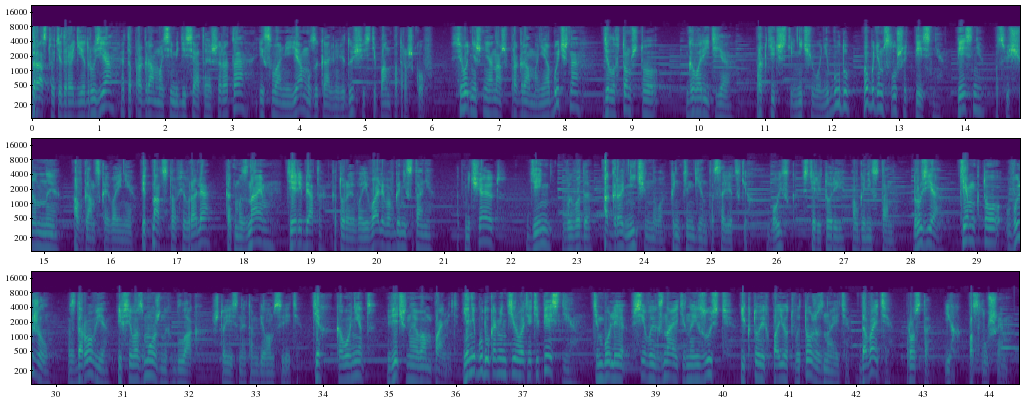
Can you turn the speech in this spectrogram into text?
Здравствуйте, дорогие друзья! Это программа «70-я широта» и с вами я, музыкальный ведущий Степан Потрошков. Сегодняшняя наша программа необычна. Дело в том, что говорить я практически ничего не буду. Мы будем слушать песни. Песни, посвященные афганской войне. 15 февраля, как мы знаем, те ребята, которые воевали в Афганистане, отмечают день вывода ограниченного контингента советских войск с территории Афганистана. Друзья, тем, кто выжил, здоровья и всевозможных благ, что есть на этом белом свете. Тех, кого нет, вечная вам память. Я не буду комментировать эти песни, тем более все вы их знаете наизусть, и кто их поет, вы тоже знаете. Давайте просто их послушаем.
